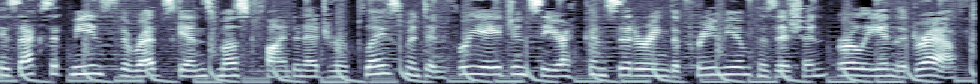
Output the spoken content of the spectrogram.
His exit means the Redskins must find an edge replacement in free agency or considering the premium position, early in the draft.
